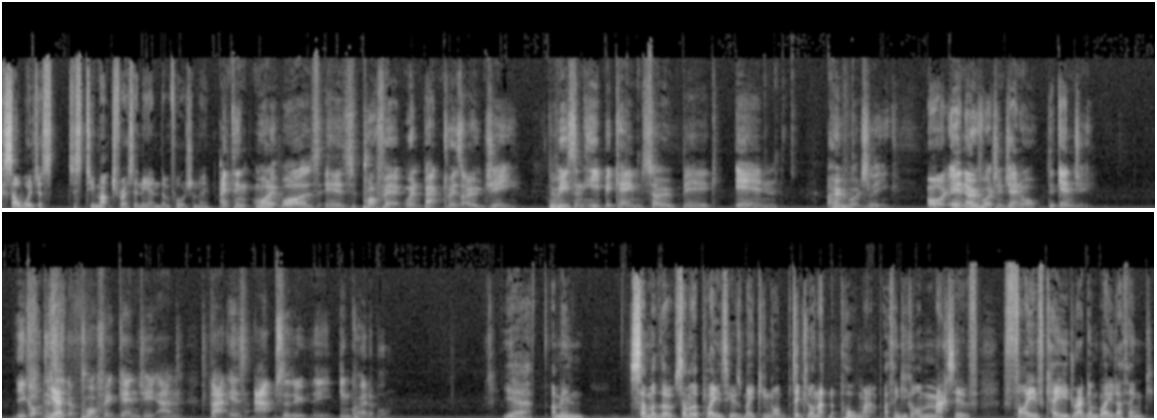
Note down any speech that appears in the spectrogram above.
Seoul were just just too much for us in the end, unfortunately. I think what it was is Profit went back to his OG. The reason he became so big in Overwatch League, or in Overwatch in general, the Genji. You got to Yeah. see the Profit Genji, and that is absolutely incredible. Yeah, I mean, some of the some of the plays he was making on, particularly on that Nepal map, I think he got a massive 5k Dragon Blade, I think,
